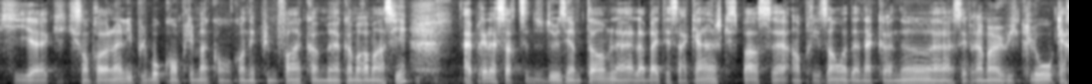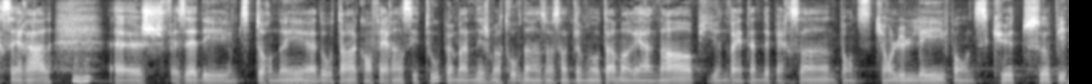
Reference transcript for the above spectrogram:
qui, euh, qui sont probablement les plus beaux compliments qu'on qu'on ait pu me faire comme, euh, comme romancier. Après la sortie du deuxième tome, La, la bête et sa cage, qui se passe euh, en prison à Donnacona, euh, c'est vraiment un huis clos carcéral. Euh, je faisais des une petite tournée euh, d'auteurs, conférences et tout. Puis à un moment donné, je me retrouve dans un centre communautaire à Montréal-Nord, puis il y a une vingtaine de personnes, puis on dit, qui ont lu le livre, puis on discute, tout ça. Puis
